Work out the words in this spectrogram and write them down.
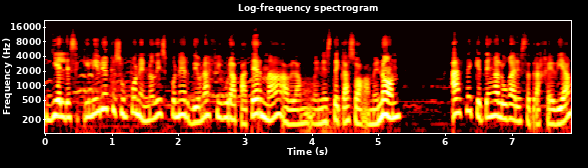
Y el desequilibrio que supone no disponer de una figura paterna, hablamos en este caso Agamenón, hace que tenga lugar esta tragedia.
